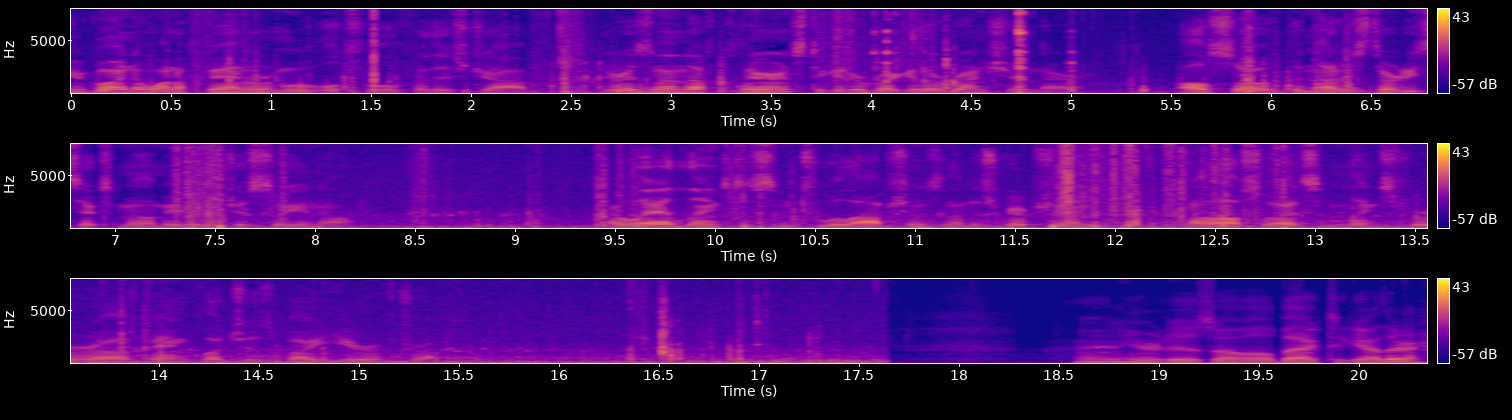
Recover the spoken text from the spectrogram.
You're going to want a fan removal tool for this job. There isn't enough clearance to get a regular wrench in there. Also, the nut is 36 millimeters, just so you know. I will add links to some tool options in the description, and I'll also add some links for uh, fan clutches by year of truck. And here it is all back together.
